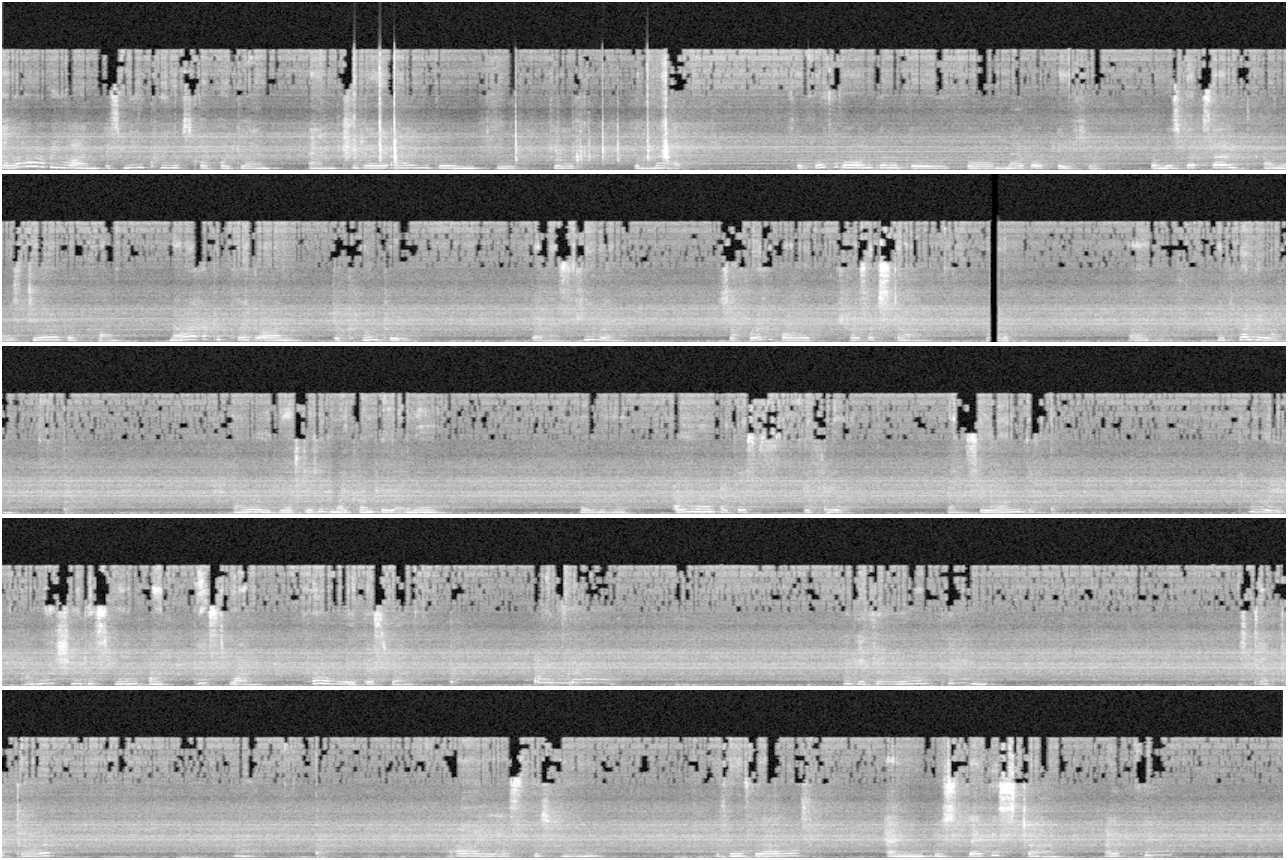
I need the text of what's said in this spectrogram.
Hello everyone, it's me Queen of Scorepointland and today I'm going to get the map. So first of all I'm gonna go for map of Asia from this website onlinestudio.com. Now I have to click on the country that is given. So first of all Kazakhstan. Oh, let's run around. Oh, yes, this is my country, I know. Oh, man. Oh, I guess it's here. And Sri Lanka. Wait, I'm not sure this one or this one. Probably this one. Oh, no. I did the wrong thing. Is that Qatar? Oh, oh yes, this one is Laos and Uzbekistan. I think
